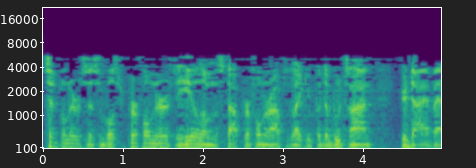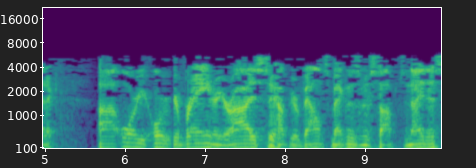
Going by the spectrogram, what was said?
central nervous system, both your peripheral nerves to heal them, and stop peripheral neuropathy, like you put the boots on you're diabetic, uh, or your or your brain or your eyes to help your balance mechanism stop tinnitus.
